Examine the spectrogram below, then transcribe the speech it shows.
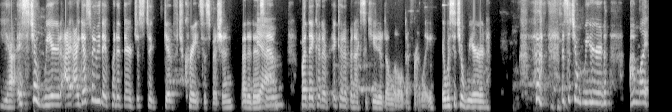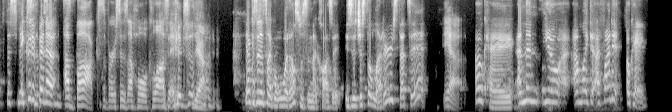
Yeah, it's such a weird. I, I guess maybe they put it there just to give to create suspicion that it is Yeah. him, but they could have it could have been executed a little differently. It was such a weird. it's such a weird. I'm like this makes. It could have no been a, sense. a box versus a whole closet. Yeah. Yeah, because it's like, well, what else was in that closet? Is it just the letters? That's it? yeah. Okay. And then, you know, I, I'm like, I find it okay.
